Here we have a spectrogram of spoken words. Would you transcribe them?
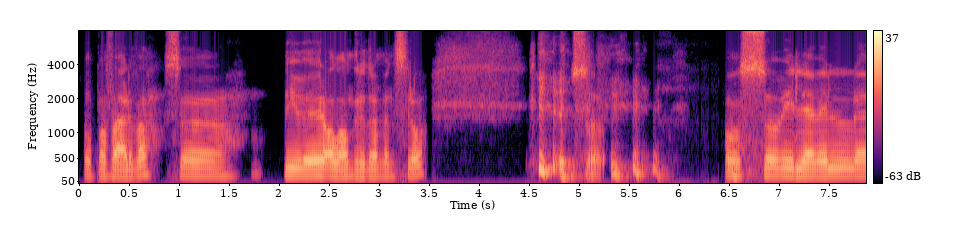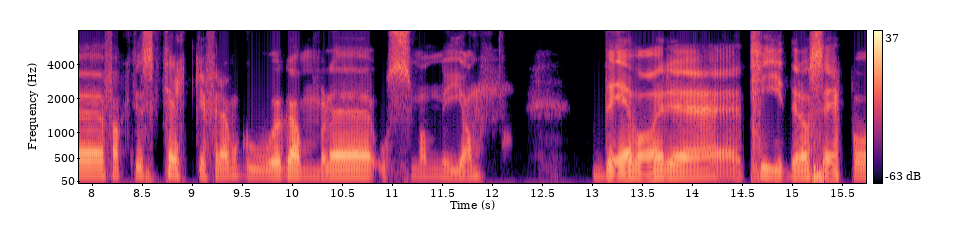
oppe oppafor elva, så det gjør alle andre drammensere òg. Og så vil jeg vel eh, faktisk trekke frem gode, gamle Osman Nyan. Det var eh, tider å se på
